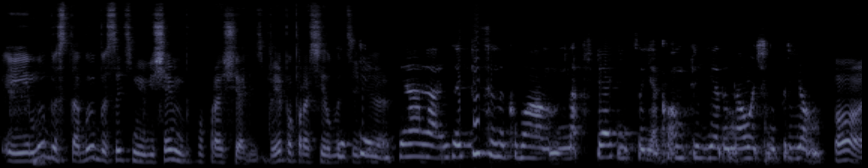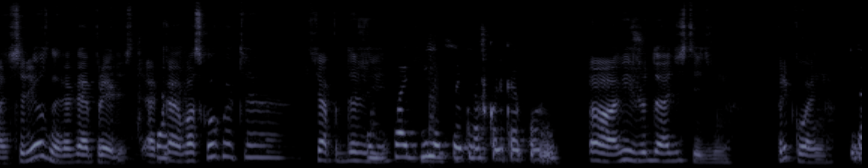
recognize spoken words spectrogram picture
И мы бы с тобой бы с этими вещами попрощались бы. Я попросил бы тебя... Я записана к вам на, в пятницу, я к вам приеду на очный прием. А, серьезно? Какая прелесть. А да. как, во сколько это? Сейчас, подожди. В 11, насколько я помню. А, вижу, да, действительно. Прикольно. Да.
